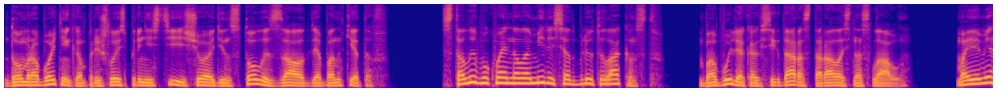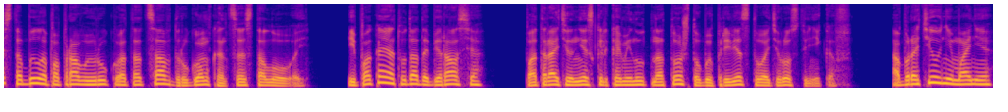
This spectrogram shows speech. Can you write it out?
Дом работникам пришлось принести еще один стол из зала для банкетов. Столы буквально ломились от блюд и лакомств. Бабуля, как всегда, расстаралась на славу. Мое место было по правую руку от отца в другом конце столовой. И пока я туда добирался, потратил несколько минут на то, чтобы приветствовать родственников. Обратил внимание,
